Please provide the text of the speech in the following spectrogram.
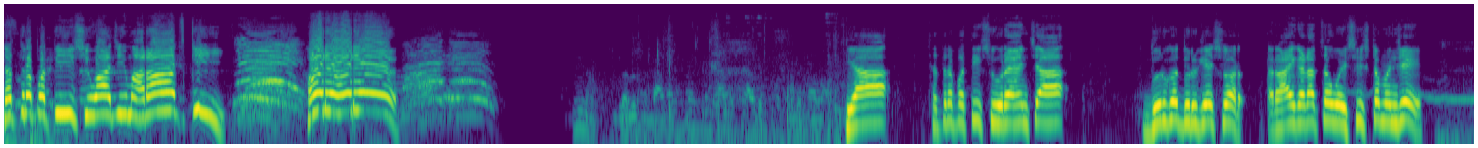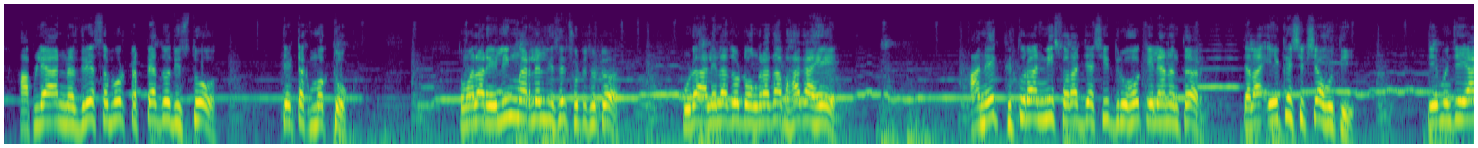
छत्रपती शिवाजी महाराज की? हरे हरे! या छत्रपती शिवरायांच्या दुर्ग दुर्गेश्वर रायगडाचं वैशिष्ट्य म्हणजे आपल्या नजरेसमोर टप्प्यात जो दिसतो ते टकमक टोक तुम्हाला रेलिंग मारलेलं दिसेल छोटं छोटं. पुढं आलेला जो डोंगराचा भाग आहे अनेक फितुरांनी स्वराज्याशी द्रोह केल्यानंतर त्याला एकच शिक्षा होती. ते म्हणजे या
